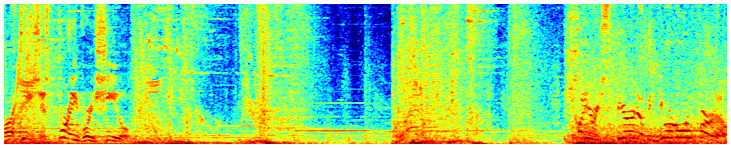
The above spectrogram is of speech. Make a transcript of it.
Audacious Bravery Shield! Fiery Spirit of the Yordle Inferno!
